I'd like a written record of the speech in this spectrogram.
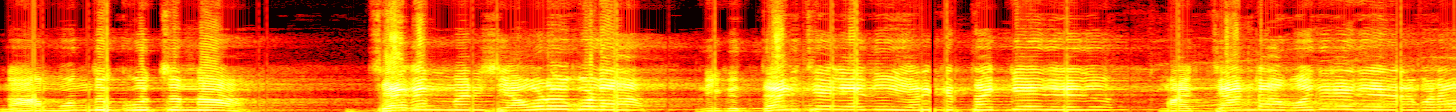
నా ముందు కూర్చున్న జగన్ మనిషి ఎవడో కూడా నీకు దడిచే లేదు వెనక్కి తగ్గేది లేదు మా జెండా వదిలేది లేదని కూడా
